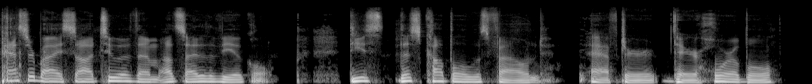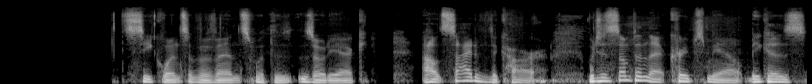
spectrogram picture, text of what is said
Passerby saw two of them outside of the vehicle. These this couple was found after their horrible sequence of events with the Zodiac outside of the car, which is something that creeps me out because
